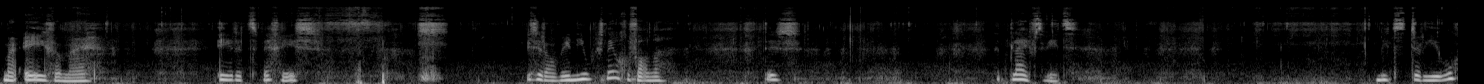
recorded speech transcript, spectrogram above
maar even, maar eer het weg is, is er alweer nieuwe sneeuw gevallen. Dus het blijft wit. Niet steriel.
